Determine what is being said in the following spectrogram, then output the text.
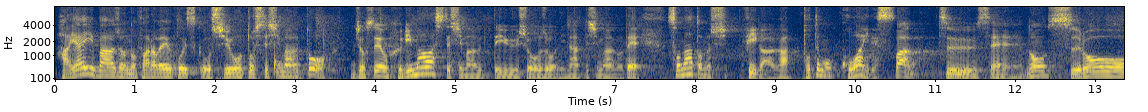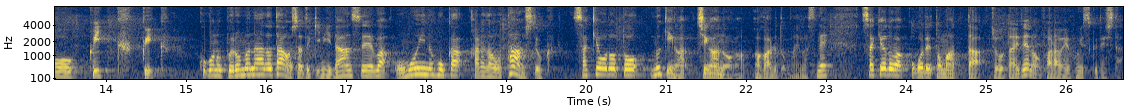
速いバージョンのファラウェイホイスクをしようとしてしまうと女性を振り回してしまうっていう症状になってしまうのでその後の次フィガーがとても怖いです。 one two せーの slow quick quick。ここのプロムナードターンをした時に男性は思いのほか体をターンしておく。先ほどと向きが違うのが分かると思いますね。先ほどはここで止まった状態でのファラウェイホイスクでした。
